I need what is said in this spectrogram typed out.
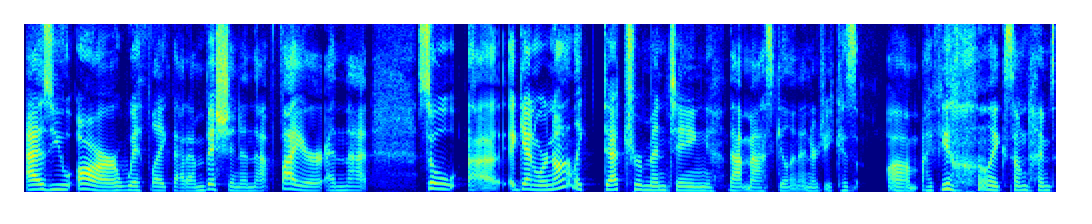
as you are with like that ambition and that fire and that? So, uh, again, we're not like detrimenting that masculine energy because um, I feel like sometimes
